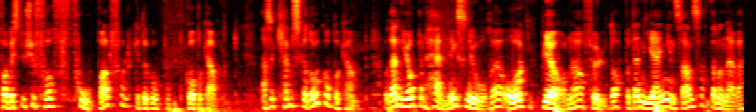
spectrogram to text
For hvis du ikke får fotballfolket til å gå på, gå på kamp, altså hvem skal da gå på kamp? Og Den jobben Henningsen gjorde, og Bjørne har fulgt opp, og den gjengens ansatte der nede,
